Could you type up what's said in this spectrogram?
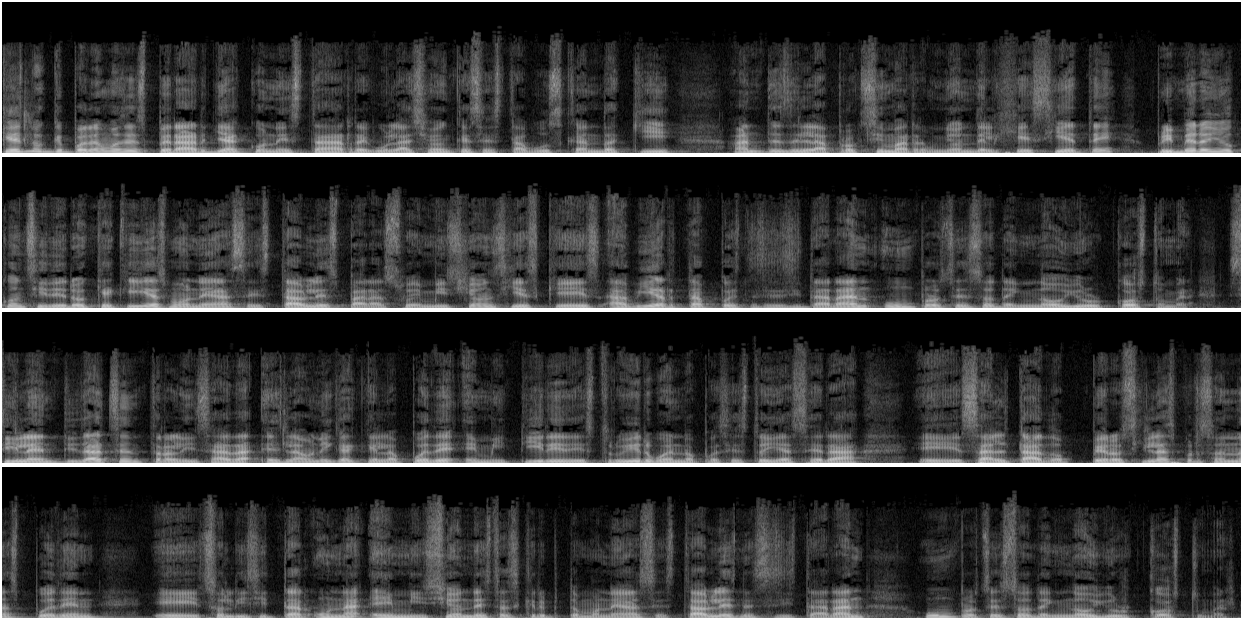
¿Qué es lo que podemos esperar ya con esta regulación que se está buscando aquí antes de la próxima reunión del G7? Primero yo considero que aquellas monedas estables para su emisión, si es que es abierta, pues necesitarán un proceso de Know Your Customer. Si la entidad centralizada es la única que la puede emitir y destruir, bueno, pues esto ya será eh, saltado. Pero si las personas pueden eh, solicitar una emisión de estas criptomonedas estables, necesitarán un proceso de Know Your Customer.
